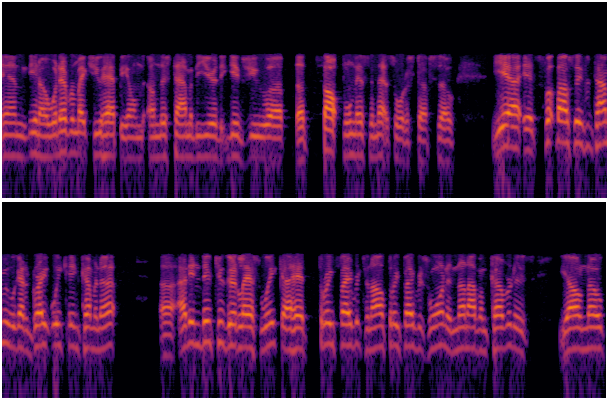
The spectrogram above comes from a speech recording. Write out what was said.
and you know whatever makes you happy on on this time of the year that gives you uh, a thoughtfulness and that sort of stuff. So, yeah, it's football season, Tommy. We got a great weekend coming up. Uh, I didn't do too good last week. I had three favorites, and all three favorites won, and none of them covered. As y'all know,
